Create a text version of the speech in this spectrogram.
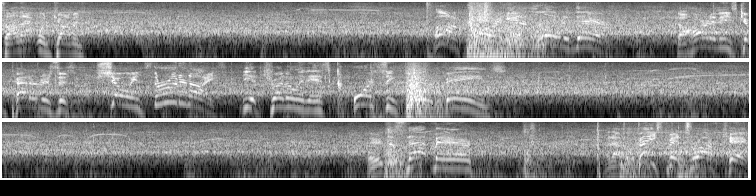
Saw that one coming. Oh, he unloaded there. The heart of these competitors is showing through tonight. The adrenaline is coursing through their veins. There's a snapmare. And a basement drop kick.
